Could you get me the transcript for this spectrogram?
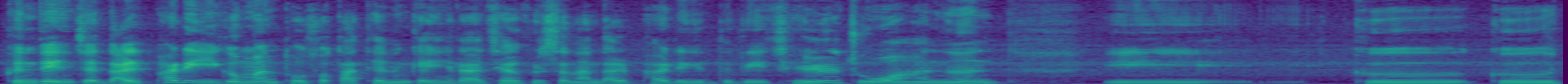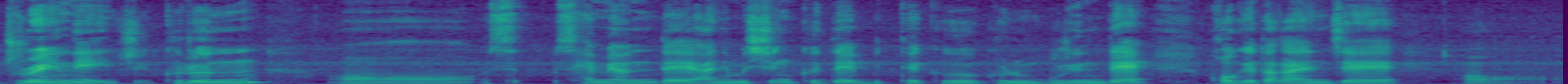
근데 이제 날파리 이것만 둬서 다 되는 게 아니라 제가 그랬잖아 날파리들이 제일 좋아하는 이 그그 드레이네이지 그런 어 세- 세면대 아니면 싱크대 밑에 그 그런 물인데 거기다가 이제 어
